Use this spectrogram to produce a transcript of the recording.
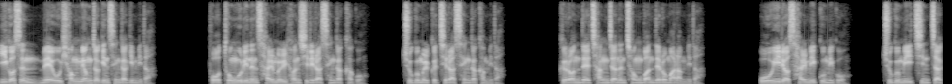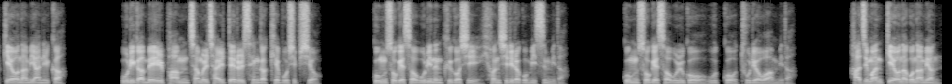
이것은 매우 혁명적인 생각입니다. 보통 우리는 삶을 현실이라 생각하고 죽음을 끝이라 생각합니다. 그런데 장자는 정반대로 말합니다. 오히려 삶이 꿈이고 죽음이 진짜 깨어남이 아닐까? 우리가 매일 밤 잠을 잘 때를 생각해 보십시오. 꿈 속에서 우리는 그것이 현실이라고 믿습니다. 꿈 속에서 울고 웃고 두려워합니다. 하지만 깨어나고 나면,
